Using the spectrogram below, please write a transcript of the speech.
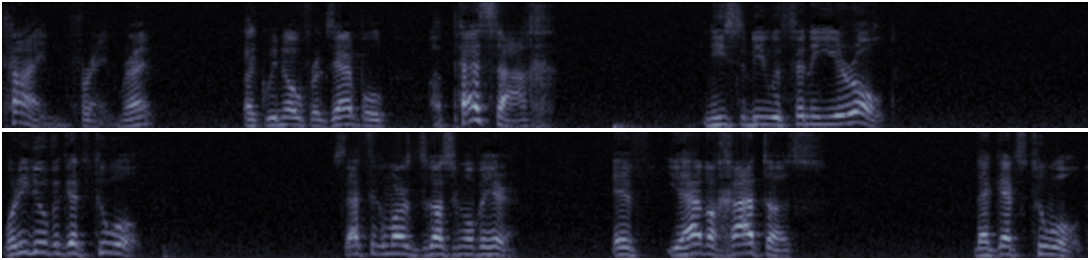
time frame, right? Like we know, for example, a Pesach needs to be within a year old. What do you do if it gets too old? So that's the Gemara discussing over here. If you have a chatas that gets too old,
